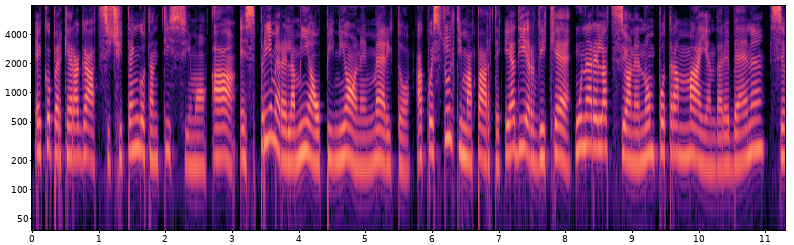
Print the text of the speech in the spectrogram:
Ecco perché ragazzi ci tengo tantissimo a esprimere la mia opinione in merito a quest'ultima parte e a dirvi che una relazione non potrà mai andare bene se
